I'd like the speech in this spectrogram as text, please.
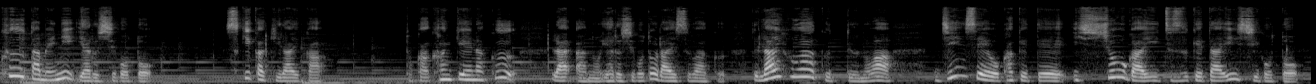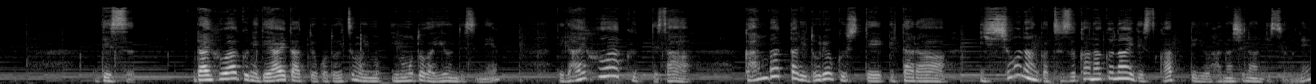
食うためにやる仕事。好きか嫌いかとか関係なくあのやる仕事ライスワーク。でライフワークっていうのは人生をかけて一生涯続けたい仕事です。ライフワークに出会えたっていうことをいつも妹が言うんですね。でライフワークってさ頑張ったり努力していたら一生なんか続かなくないですかっていう話なんですよね。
